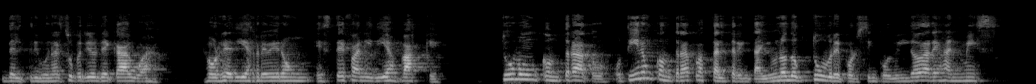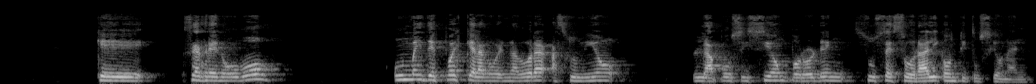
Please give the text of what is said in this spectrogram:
del Tribunal Superior de Caguas, Jorge Díaz Reverón, Stephanie Díaz Vázquez, tuvo un contrato o tiene un contrato hasta el 31 de octubre por 5 mil dólares al mes, que se renovó un mes después que la gobernadora asumió la posición por orden sucesoral y constitucional.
